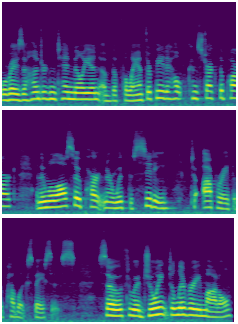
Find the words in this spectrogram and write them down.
will raise 110 million of the philanthropy to help construct the park, and then we'll also partner with the city to operate the public spaces. So through a joint delivery model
